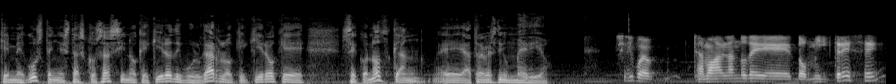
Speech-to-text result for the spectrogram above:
que me gusten estas cosas, sino que quiero divulgarlo, que quiero que se conozcan eh, a través de un medio? Sí, pues estamos hablando de 2013.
